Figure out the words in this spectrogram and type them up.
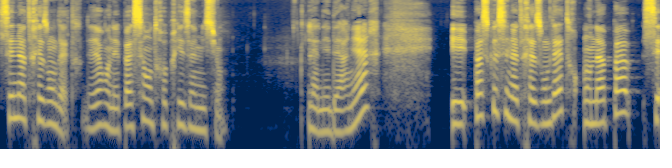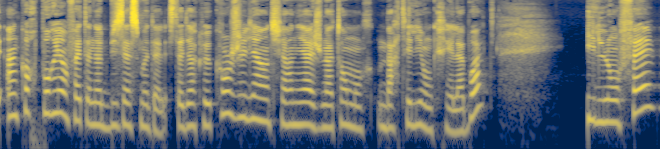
c'est notre raison d'être. D'ailleurs, on est passé entreprise à mission l'année dernière. Et parce que c'est notre raison d'être, on n'a pas, c'est incorporé en fait à notre business model. C'est-à-dire que quand Julien Tchernia et Jonathan Martelly ont créé la boîte, ils l'ont fait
